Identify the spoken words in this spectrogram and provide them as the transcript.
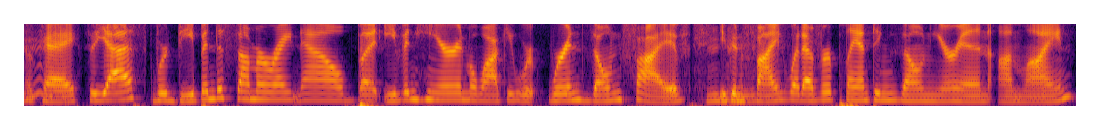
Mm. Okay. So, yes, we're deep into summer right now, but even here in Milwaukee, we're, we're in zone 5 You can mm-hmm. find whatever planting zone you're in online.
